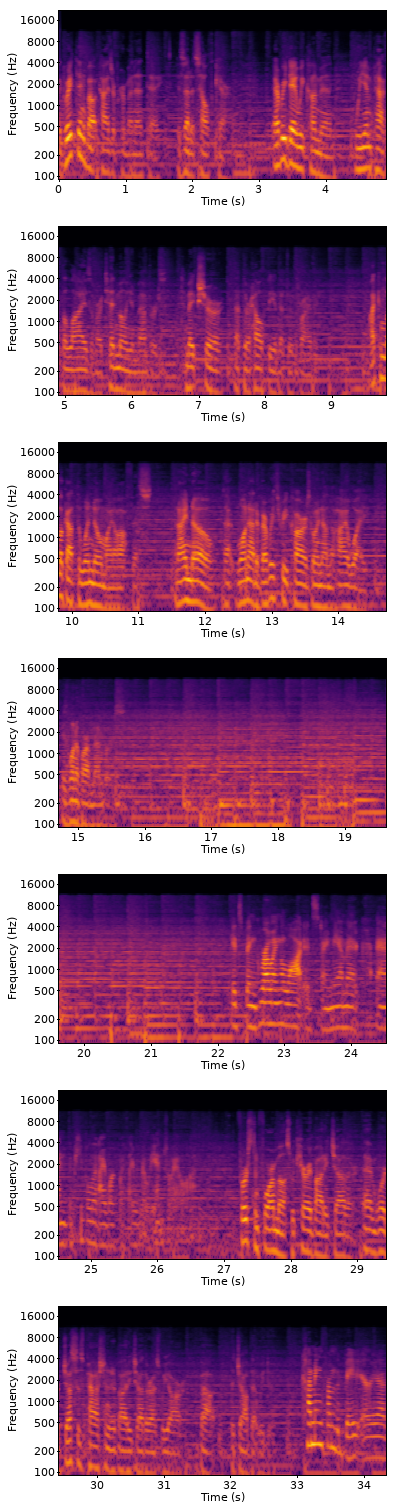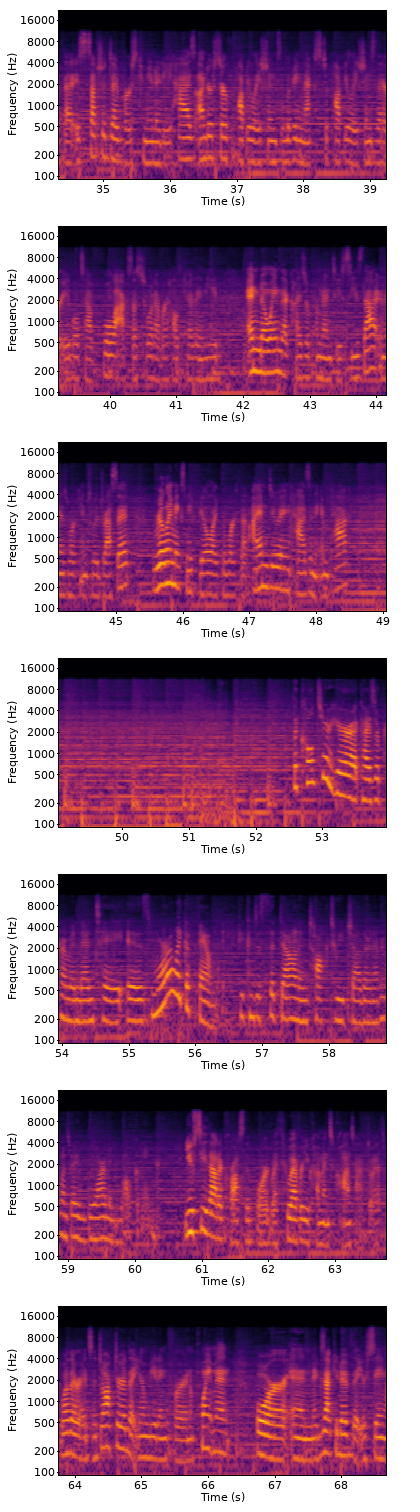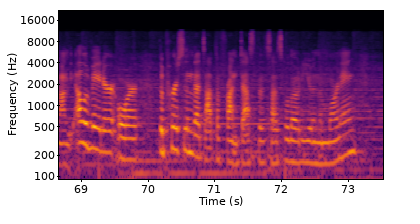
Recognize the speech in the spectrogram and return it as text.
The great thing about Kaiser Permanente is that it's healthcare. Every day we come in, we impact the lives of our 10 million members to make sure that they're healthy and that they're thriving. I can look out the window in my office and I know that one out of every three cars going down the highway is one of our members. It's been growing a lot, it's dynamic, and the people that I work with I really enjoy a lot. First and foremost, we care about each other, and we're just as passionate about each other as we are about the job that we do. Coming from the Bay Area that is such a diverse community, has underserved populations living next to populations that are able to have full access to whatever healthcare they need, and knowing that Kaiser Permanente sees that and is working to address it, really makes me feel like the work that I'm doing has an impact. The culture here at Kaiser Permanente is more like a family. If you can just sit down and talk to each other and everyone's very warm and welcoming. You see that across the board with whoever you come into contact with, whether it's a doctor that you're meeting for an appointment, or an executive that you're seeing on the elevator, or the person that's at the front desk that says hello to you in the morning.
